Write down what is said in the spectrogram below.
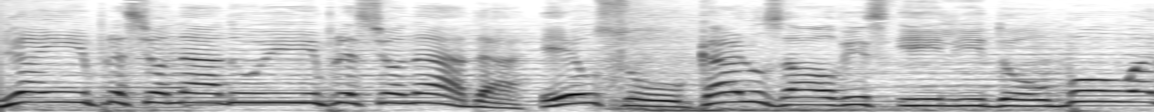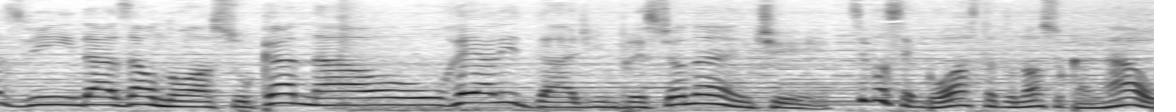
E aí, impressionado e impressionada? Eu sou o Carlos Alves e lhe dou boas-vindas ao nosso canal Realidade Impressionante. Se você gosta do nosso canal,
